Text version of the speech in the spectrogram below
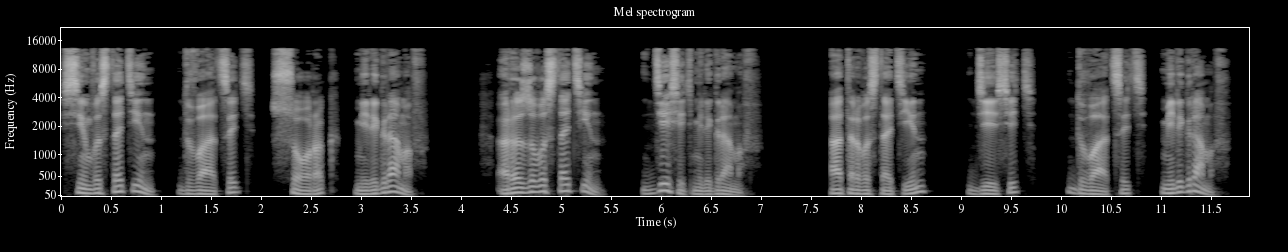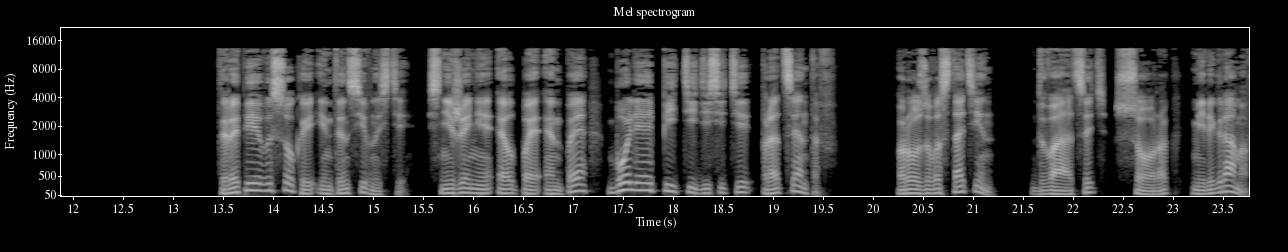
Симвастатин 20-40 мг. Розовостатин 10 мг. Аторвостатин 10-20 мг. Терапия высокой интенсивности снижение ЛПНП более 50%. Розовостатин 20-40 мг.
